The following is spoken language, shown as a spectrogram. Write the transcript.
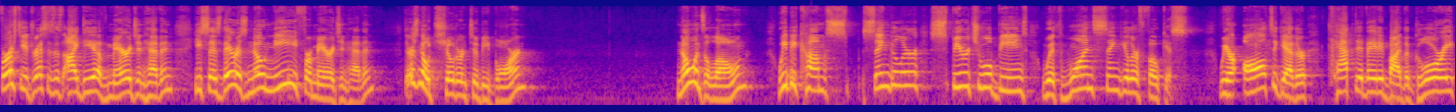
First, he addresses this idea of marriage in heaven. He says there is no need for marriage in heaven, there's no children to be born. No one's alone. We become singular spiritual beings with one singular focus. We are all together captivated by the glory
